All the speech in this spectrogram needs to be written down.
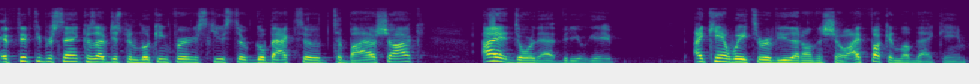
and fifty percent because I've just been looking for an excuse to go back to to Bioshock. I adore that video game. I can't wait to review that on the show. I fucking love that game.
